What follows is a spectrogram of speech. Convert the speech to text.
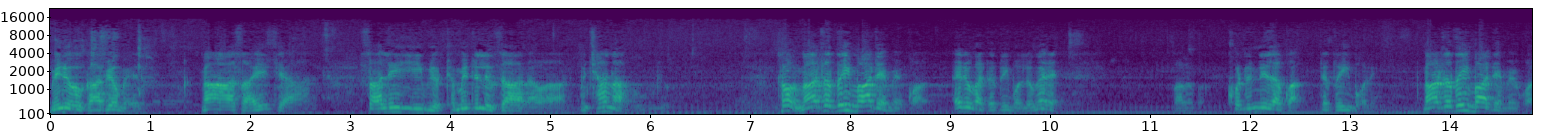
မင်းတို့ကပြောမယ်လို့ငါဟာစာရေးဆရာစားလေးရေးပြီးတော့ထမင်းတလူစားရတာပါမချမ်းသာဘူးလို့ ဆိုငါတသိမ်းမားတယ်မယ်ကွာအဲ့တော့ကတသိမ်းပေါ့လုံခဲ့တဲ့ဘာလို့ပါခုနှစ်နှစ်လောက်ကတသိမ်းပေါ့လေငါတသိမ်းမားတယ်မယ်ကွာ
